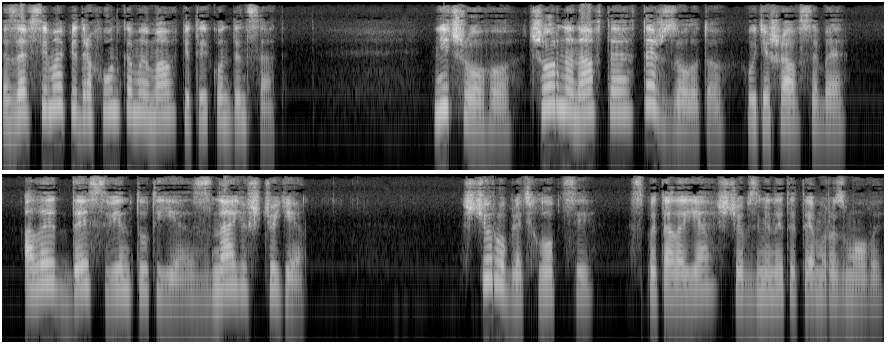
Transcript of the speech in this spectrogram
За всіма підрахунками мав піти конденсат. Нічого, чорна нафта теж золото, утішав себе, але десь він тут є, знаю, що є. Що роблять хлопці? Спитала я, щоб змінити тему розмови.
